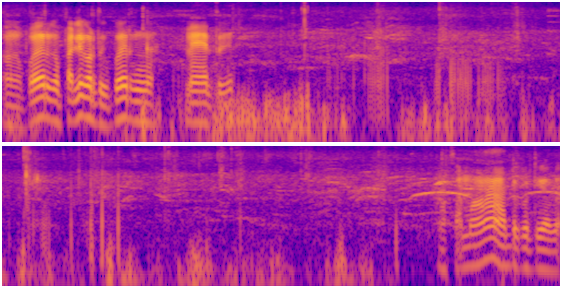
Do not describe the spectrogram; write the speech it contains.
அவங்க போயிருக்க பள்ளிக்கூடத்துக்கு போயிருக்குங்க நேரத்துக்கு. சமான ஆட்டுக்குட்டி அது.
